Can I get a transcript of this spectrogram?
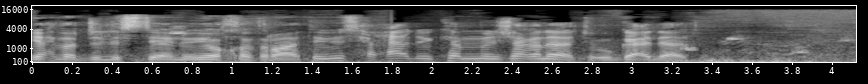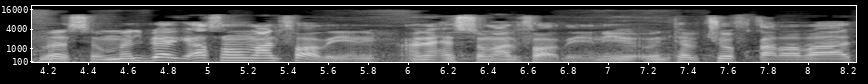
يحضر جلستين وياخذ راتب ويسحب حاله يكمل شغلاته وقعداته. بس هم الباقي أصلا هم على الفاضي يعني. أنا أحسهم على الفاضي يعني. أنت بتشوف قرارات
